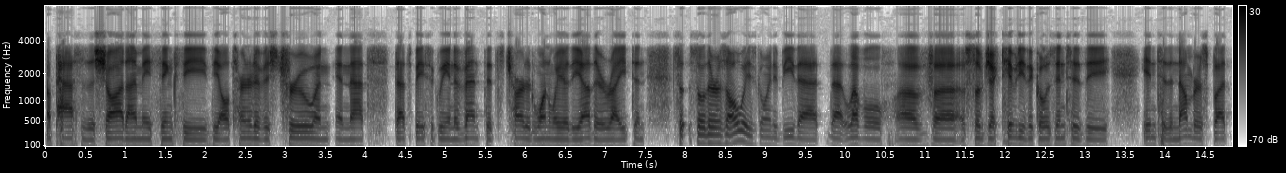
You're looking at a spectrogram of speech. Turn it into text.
a pass is a shot. I may think the the alternative is true, and and that's that's basically an event that's charted one way or the other, right? And so so there's always going to be that that level of uh, of subjectivity that goes into the into the numbers. But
